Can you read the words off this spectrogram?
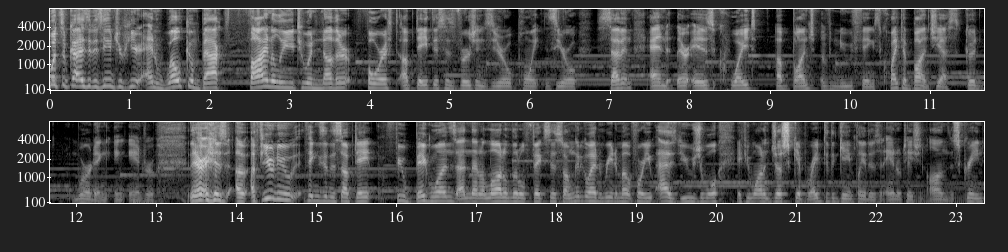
What's up guys, it is Andrew here and welcome back finally to another forest update. This is version 0.07 and there is quite a bunch of new things. Quite a bunch, yes, good wording, Andrew. There is a, a, few new things in this update, a few big ones, and then a lot of little fixes, so I'm going to go ahead and read them out for you as usual. If you want to just skip right to the gameplay, there's an annotation on the screen,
